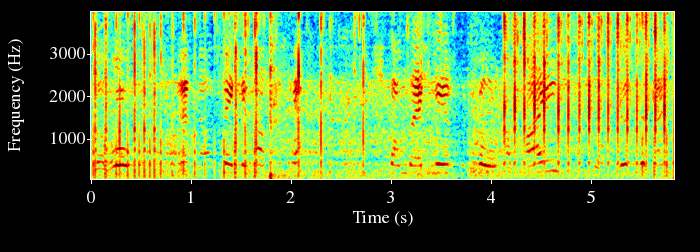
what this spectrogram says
The Hawks have now taken up the cap. Combat air patrol up high to observe the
